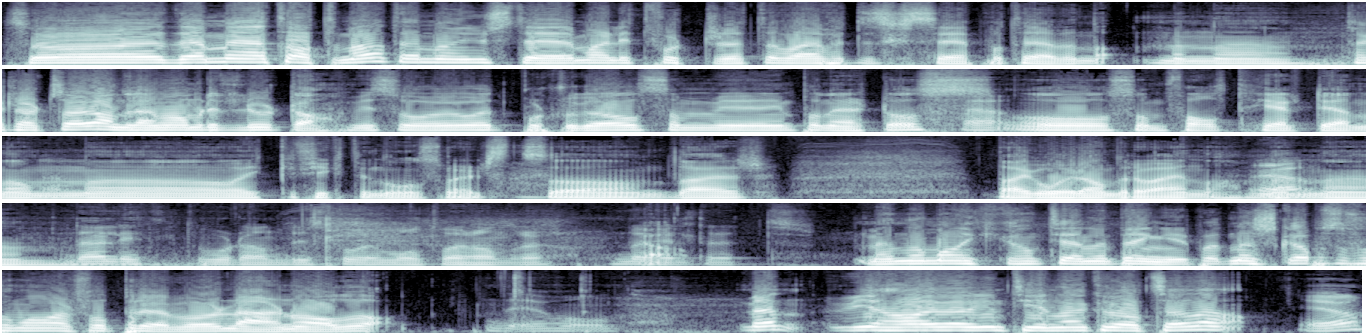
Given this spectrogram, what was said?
Så det må jeg ta til meg, at jeg må justere meg litt fortere etter hva jeg faktisk ser på TV-en. da. Men uh, det er klart så har andre enn meg blitt lurt, da. Vi så jo et Portugal som imponerte oss, Ja. og som falt helt igjennom uh, og ikke fikk til noe som helst. Så der, der går det andre veien, da. Ja. Men, eh, Det er litt hvordan de står imot hverandre. Det er Ja. helt rett. men når man ikke kan tjene penger på et mesterskap, så får man i hvert fall prøve å lære noe av det, da. Det var Men vi har jo Argentina og Kroatia, da. Ja.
